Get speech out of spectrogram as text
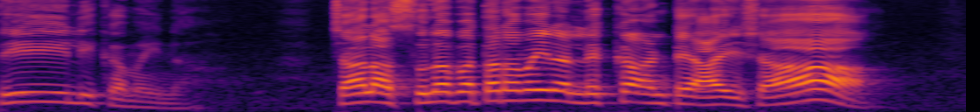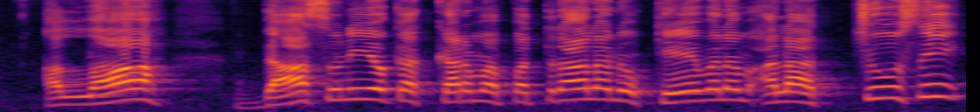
తేలికమైన చాలా సులభతరమైన లెక్క అంటే ఆయిషా అల్లాహ్ దాసుని యొక్క కర్మ పత్రాలను కేవలం అలా చూసి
